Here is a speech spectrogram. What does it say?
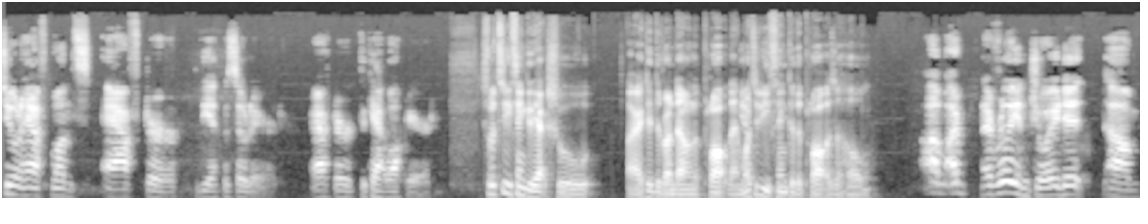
two and a half months after the episode aired, after the catwalk aired. So, what do you think of the actual? I did the rundown on the plot. Then, what did you think of the plot as a whole? Um, I I really enjoyed it. Um,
